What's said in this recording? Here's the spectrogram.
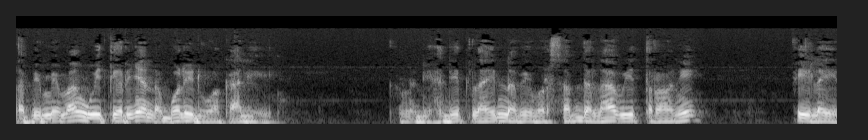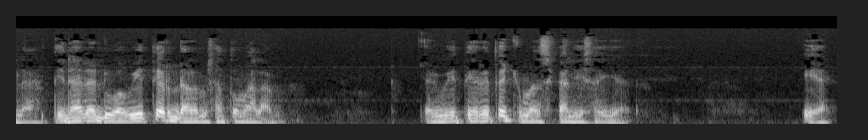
Tapi memang witirnya tidak boleh dua kali. Karena di hadits lain Nabi bersabda la witrani fi laylah. Tidak ada dua witir dalam satu malam. Jadi witir itu cuma sekali saja. Iya.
